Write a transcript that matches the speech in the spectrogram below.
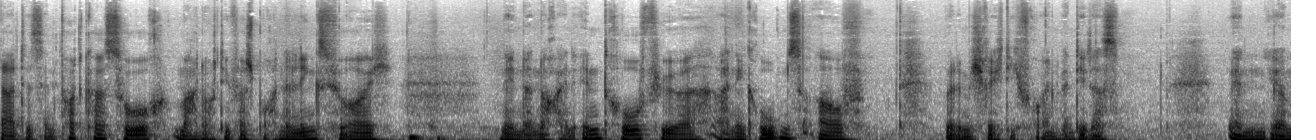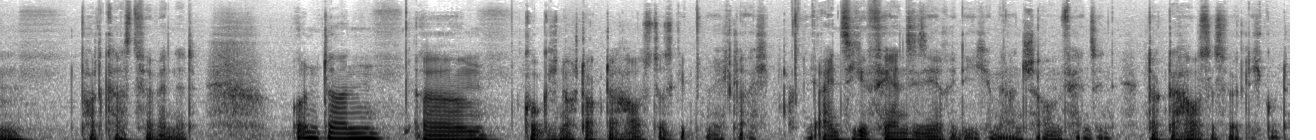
lade jetzt den Podcast hoch, mache noch die versprochenen Links für euch nehme dann noch ein Intro für Annie Grubens auf. Würde mich richtig freuen, wenn die das in ihrem Podcast verwendet. Und dann ähm, gucke ich noch Dr. House, das gibt es nämlich gleich. Die einzige Fernsehserie, die ich mir anschaue im Fernsehen. Dr. House ist wirklich gut.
